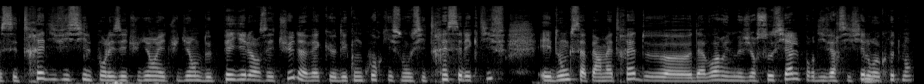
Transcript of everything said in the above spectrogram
c'est très difficile pour les étudiants et étudiantes de payer leurs études avec des concours qui sont aussi très sélectifs. Et donc, ça permettrait euh, d'avoir une mesure sociale pour diversifier le mm. recrutement.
